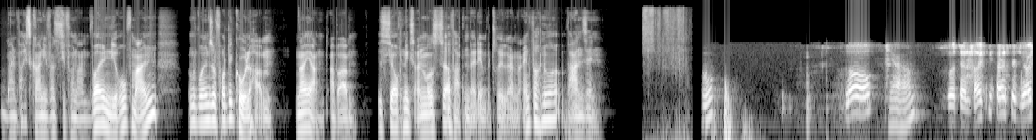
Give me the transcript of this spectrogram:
man weiß gar nicht, was sie von einem wollen. Die rufen an und wollen sofort die Kohle haben. Naja, aber ist ja auch nichts anderes zu erwarten bei den Betrügern. Einfach nur Wahnsinn. Oh? Hallo, Ja. guten Tag, ich heiße Jack.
